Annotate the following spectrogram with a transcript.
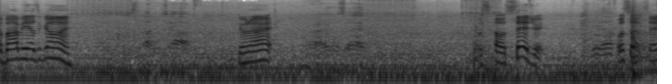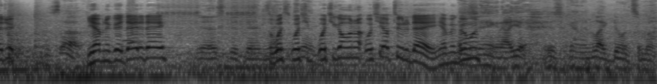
up, Bobby? How's it going? Doing all right? All right, what's that? What's, oh, Cedric. Yeah. What's up, Cedric? What's up? You having a good day today? Yeah, it's good day. So what's what you what you going up? What you up to today? You having a good Just one? hanging out, yeah. Just kind of like doing some. Uh,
